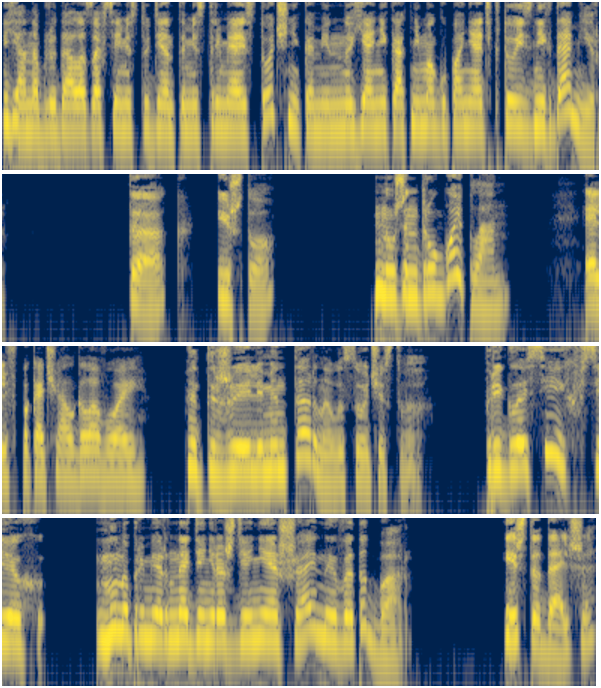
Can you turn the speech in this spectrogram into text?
Я наблюдала за всеми студентами с тремя источниками, но я никак не могу понять, кто из них Дамир». «Так, и что?» Нужен другой план. Эльф покачал головой. Это же элементарно, высочество. Пригласи их всех, ну, например, на день рождения Шайны в этот бар. И что дальше?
